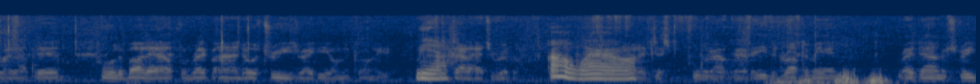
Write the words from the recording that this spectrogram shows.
right out there, pulled the body out from right behind those trees right here on the corner here, Yeah. Tallahatchie River. Oh, The wow. body just pulled out there. They either dropped him in right down the street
